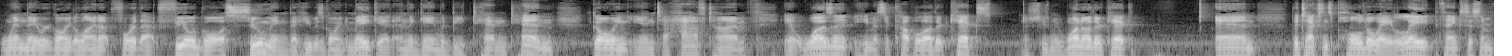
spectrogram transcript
when they were going to line up for that field goal, assuming that he was going to make it and the game would be 10 10 going into halftime. It wasn't. He missed a couple other kicks, excuse me, one other kick and the Texans pulled away late thanks to some,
